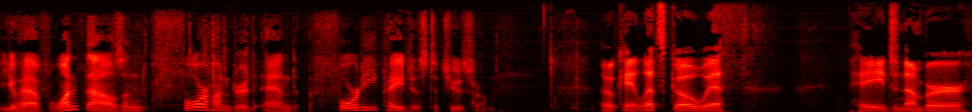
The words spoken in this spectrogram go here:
You have 1,440 pages to choose from. Okay, let's go with page number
